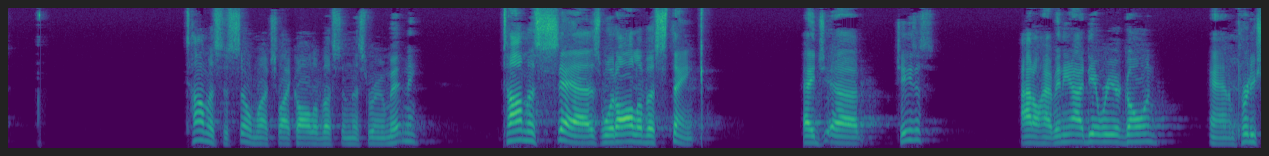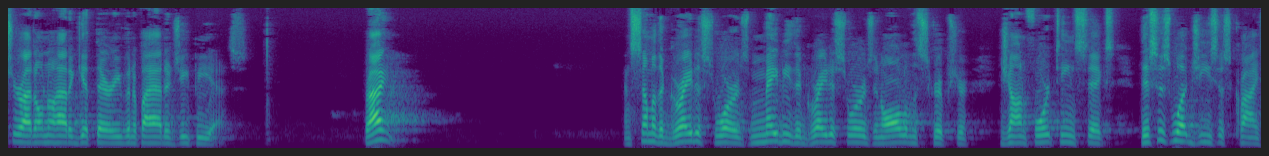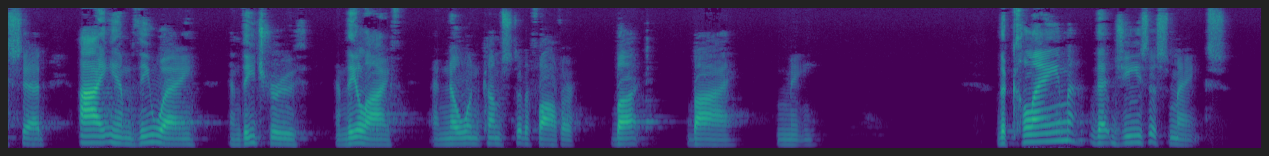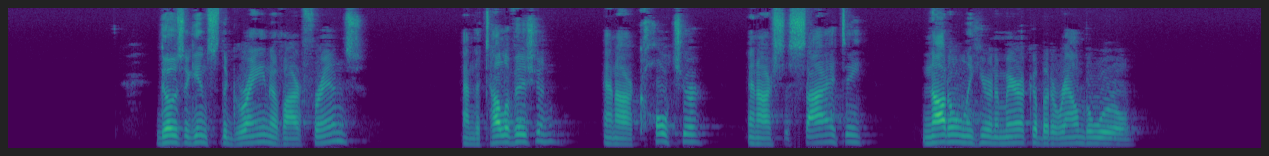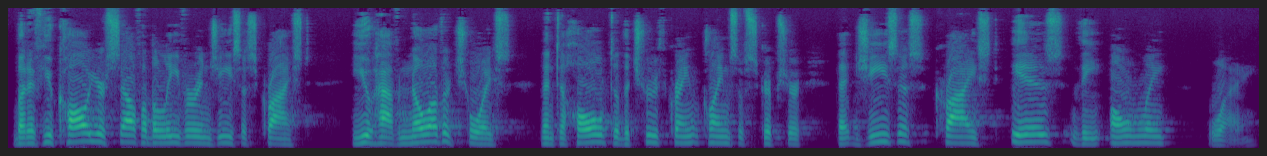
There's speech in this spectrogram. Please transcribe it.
Thomas is so much like all of us in this room, isn't he? Thomas says what all of us think. Hey, uh, Jesus, I don't have any idea where you're going, and I'm pretty sure I don't know how to get there even if I had a GPS. Right? And some of the greatest words, maybe the greatest words in all of the scripture, John 14, 6, this is what Jesus Christ said, I am the way and the truth and the life and no one comes to the Father but by me. The claim that Jesus makes goes against the grain of our friends and the television and our culture and our society, not only here in America, but around the world. But if you call yourself a believer in Jesus Christ, you have no other choice than to hold to the truth claims of Scripture that Jesus Christ is the only way.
